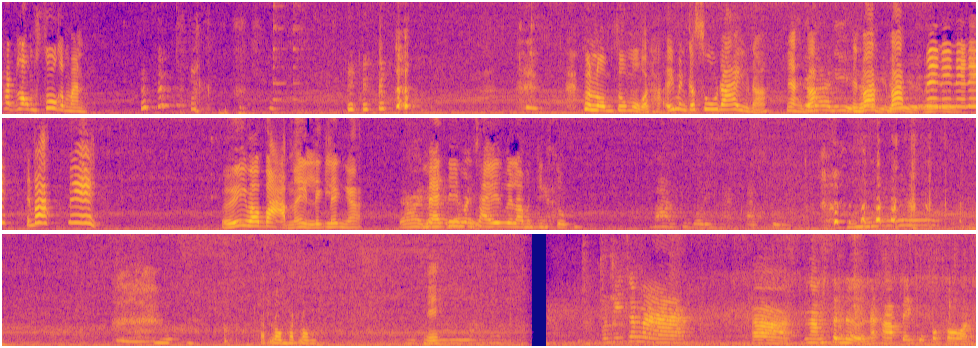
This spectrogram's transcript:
พัดลมสู้กับมัน พัดลมสู้หมูกระทะเอ้ยมันก็สู้ได้อยู่นะเนี่ยเห็นปะเห็นปะเห็นปะนี่นี่นี่นี่เห็นปะนี่เฮ้ยว่าบาปนะเห็นเล็กๆเงี้ยได้แมดดี้มันใช้เวลามันกินซุป พัดลมพัดลม นี่ วันนี้จะมาอ่านำเสนอนะคะ เป็นอุปกรณ์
